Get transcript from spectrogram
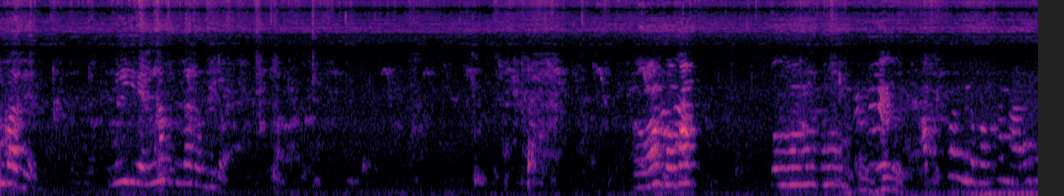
ரொம்பாது மீதி எல்லாம் ஃபுல்லாக ரொம்பிடும். அப்போ இந்த பக்கம் மட்டும்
